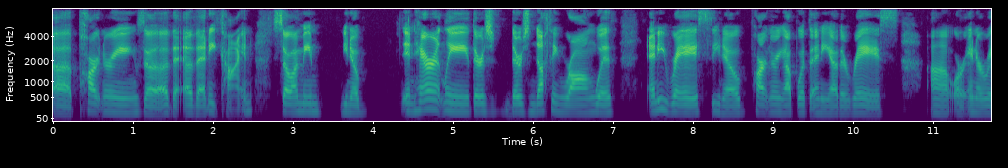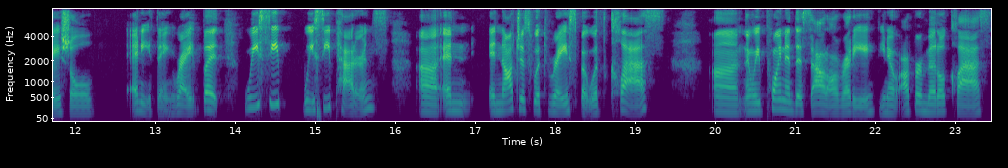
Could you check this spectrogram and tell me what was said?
uh, partnerings of, of any kind. So, I mean, you know, inherently there's there's nothing wrong with any race, you know, partnering up with any other race uh, or interracial anything, right? But we see we see patterns, uh, and and not just with race, but with class. Um, and we pointed this out already. You know, upper middle class,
